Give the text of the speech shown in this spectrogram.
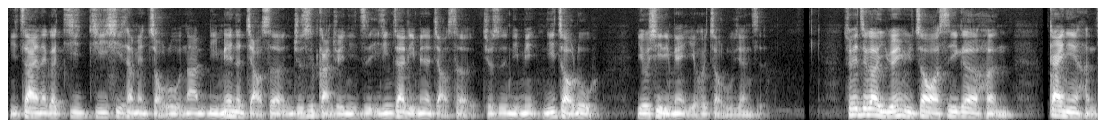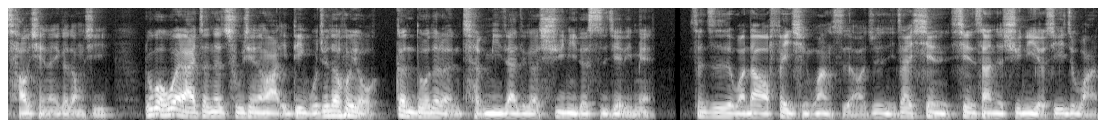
你在那个机机器上面走路，那里面的角色你就是感觉你自已经在里面的角色，就是里面你走路，游戏里面也会走路这样子。所以这个元宇宙啊是一个很概念很超前的一个东西。如果未来真的出现的话，一定我觉得会有更多的人沉迷在这个虚拟的世界里面，甚至玩到废寝忘食啊！就是你在线线上的虚拟游戏一直玩，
